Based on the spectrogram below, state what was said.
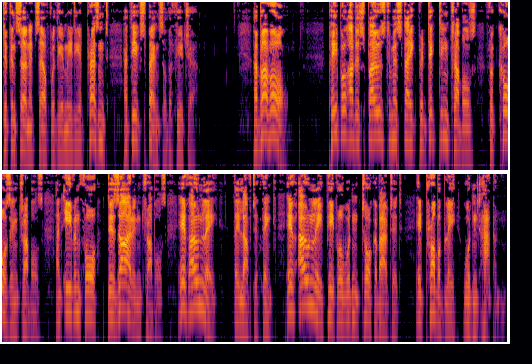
to concern itself with the immediate present at the expense of the future. Above all, people are disposed to mistake predicting troubles for causing troubles, and even for desiring troubles, if only, they love to think, if only people wouldn't talk about it, it probably wouldn't happen.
